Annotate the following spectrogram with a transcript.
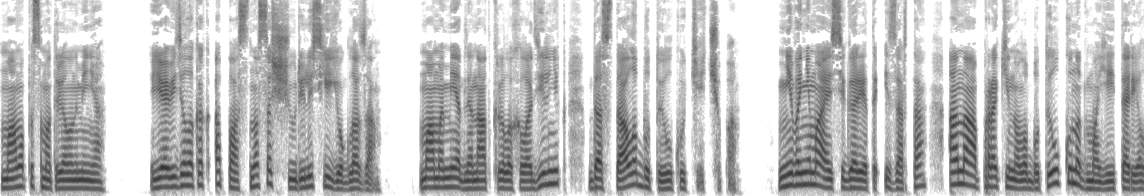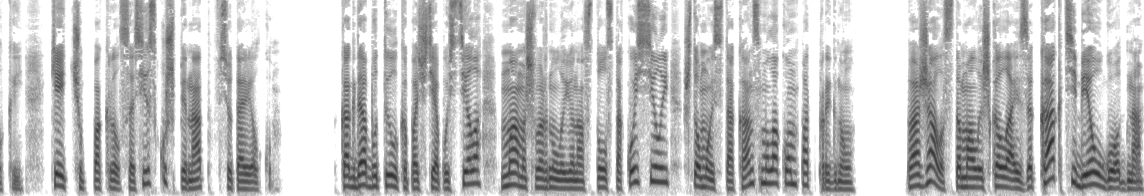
Мама посмотрела на меня. Я видела, как опасно сощурились ее глаза. Мама медленно открыла холодильник, достала бутылку кетчупа. Не вынимая сигареты изо рта, она опрокинула бутылку над моей тарелкой. Кетчуп покрыл сосиску, шпинат, всю тарелку. Когда бутылка почти опустела, мама швырнула ее на стол с такой силой, что мой стакан с молоком подпрыгнул. «Пожалуйста, малышка Лайза, как тебе угодно.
